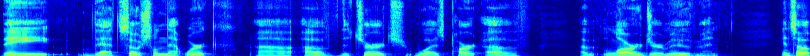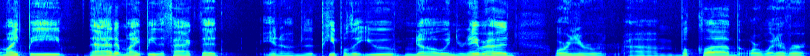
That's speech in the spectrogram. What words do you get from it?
They that social network uh, of the church was part of a larger movement, and so it might be that it might be the fact that you know the people that you know in your neighborhood or in your um, book club or whatever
